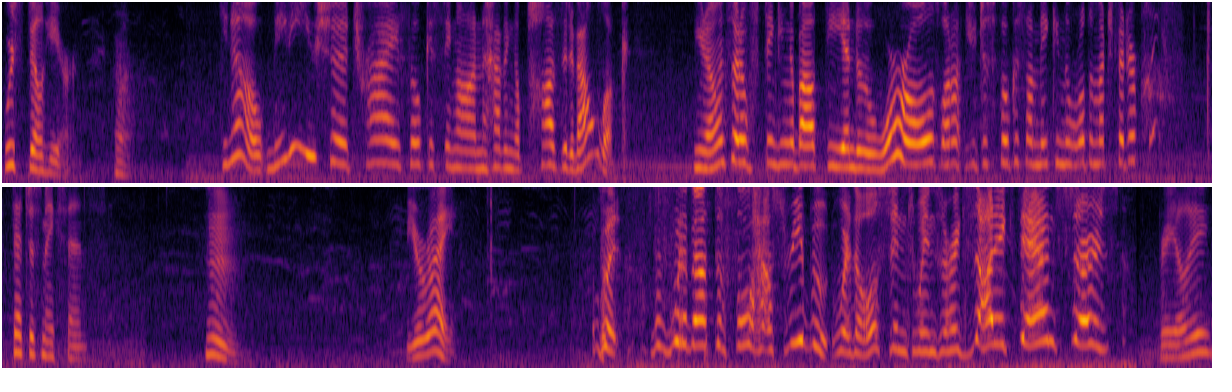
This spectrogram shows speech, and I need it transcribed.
We're still here. You know, maybe you should try focusing on having a positive outlook. You know, instead of thinking about the end of the world, why don't you just focus on making the world a much better place? That just makes sense. Hmm. You're right. But but what about the Full House reboot, where the Olsen twins are exotic dancers? Really?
